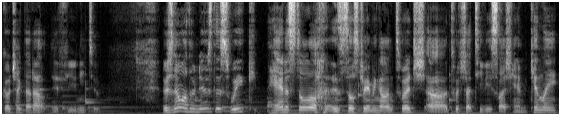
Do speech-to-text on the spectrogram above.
go check that out if you need to. There's no other news this week. Han is still is still streaming on Twitch, uh, twitch.tv slash Han McKinley.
